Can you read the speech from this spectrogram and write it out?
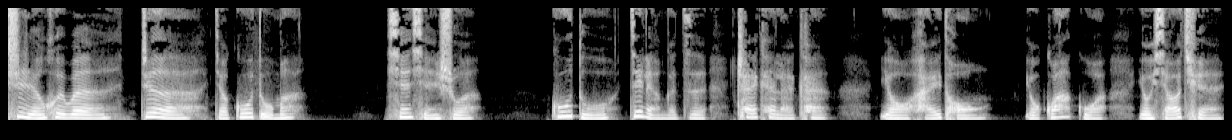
世人会问：“这叫孤独吗？”先贤说：“孤独这两个字拆开来看，有孩童，有瓜果，有小犬，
